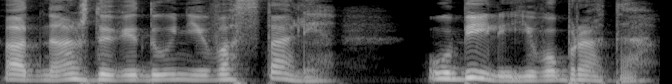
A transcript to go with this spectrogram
Однажды ведуньи восстали, убили его брата.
